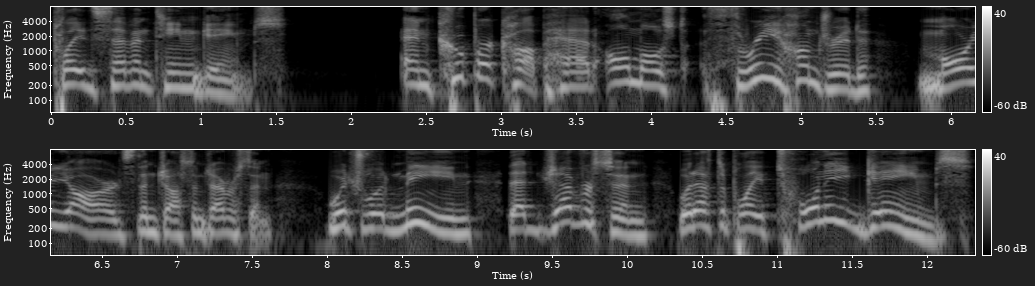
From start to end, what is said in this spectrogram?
played 17 games. And Cooper Kupp had almost 300 more yards than Justin Jefferson, which would mean that Jefferson would have to play 20 games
